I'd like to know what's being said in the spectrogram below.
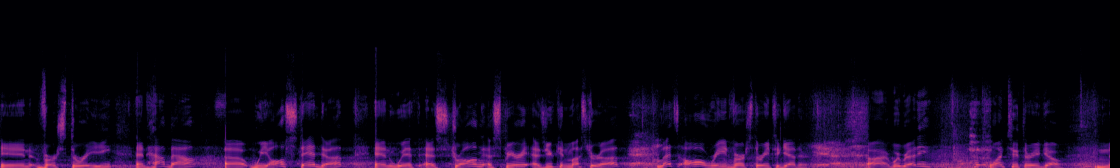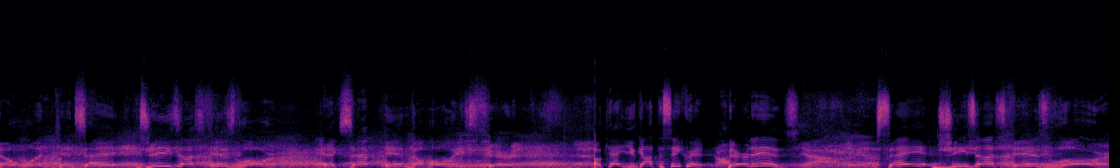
in verse 3. And how about uh, we all stand up and with as strong a spirit as you can muster up, let's all read verse 3 together. All right, we ready? One, two, three, go. No one can say, Jesus is Lord, except in the Holy Spirit. Okay, you got the secret. There it is. Say, Jesus is Lord.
